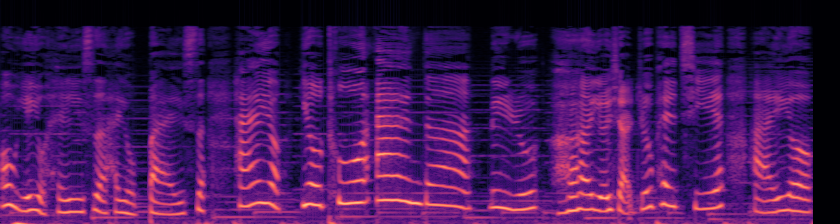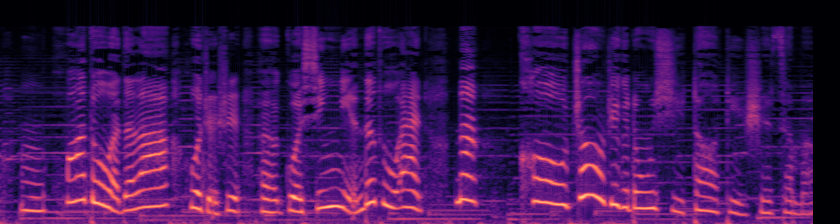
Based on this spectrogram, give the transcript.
哦，也有黑色，还有白色，还有有图案的，例如 哈有小猪佩奇，还有嗯花朵的啦，或者是 呃过新年的图案。那口罩这个东西到底是怎么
